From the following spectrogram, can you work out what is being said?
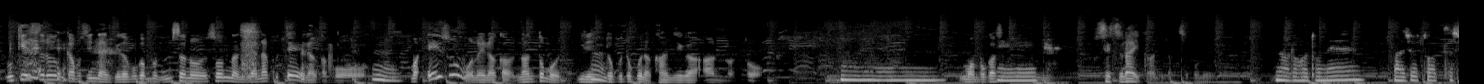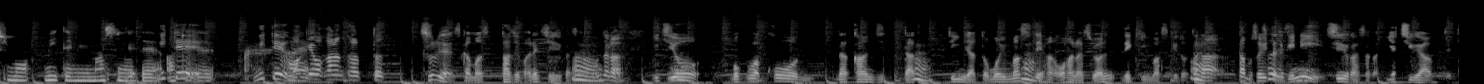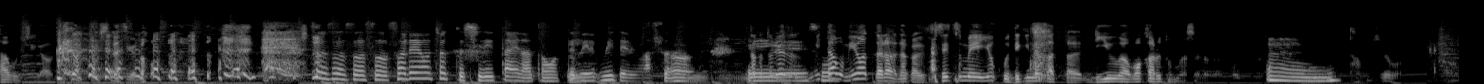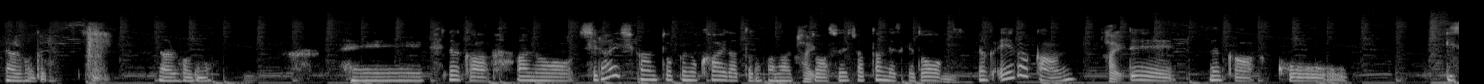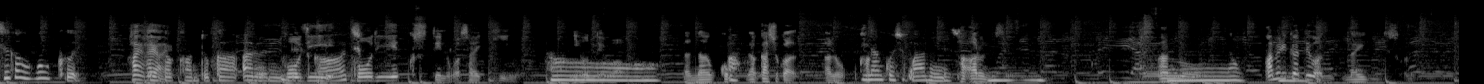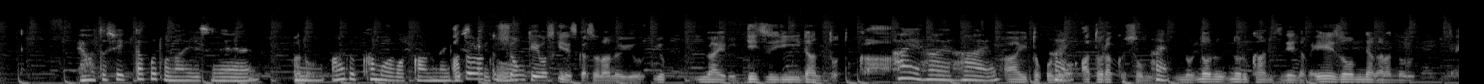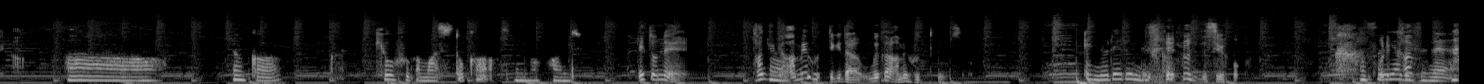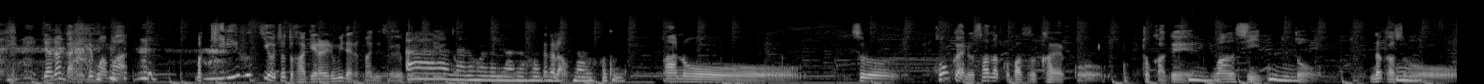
受けするんかもしれないですけど、僕は、その、そんなんじゃなくて、なんかこう、うん、まあ、映像もね、なんか、なんとも入れ、独特な感じがあるのと、うん、まあ僕は、切ない感じなんですよね。なるほどね。まあちょっと私も見てみますので、見て、見て、わけわからんかった、するじゃないですか。まず、例えばね、静香さん。ほんだら、一応、僕はこうな感じだっていいんだと思いますって、うん、お話は、ね、できますけど、ただ、うん、多分そういった時に、静香さんが、いや違うって、多分違うって言うかもしれないですけど。そうそうそうそう、それをちょっと知りたいなと思って見うん、見てみます。うん。なんかとりあえず、多分見終わったら、なんか説明よくできなかった理由がわかると思いますよ。うん。多分。なるほど。なるほど。うんへえ。なんか、あの、白石監督の回だったのかな？ちょっと忘れちゃったんですけど、はいうん、なんか映画館で、はい、なんか、こう、椅子が動く映画館とかあるんですか、はいはいはい、4DX っていうのが最近、日本では何個、何箇所か、あの、何箇所かあるんですかあるんです。よ。あの、アメリカではないんですか？ねいや、私行ったことないですね。あの、うん、あるかもわかんないですけど。アトラクション系は好きですか？そのあの、いわゆるディズニーランドとか。はいはいはい。ああいうところのアトラクションの、はい、乗る、乗る感じで、なんか映像を見ながら乗るみたいな。ああ。なんか、恐怖が増すとか、そんな感じ。えっとね、単純に雨降ってきたら上から雨降ってくるんですよ。え、濡れるんですか？濡れるんですよ。それ嫌ですね。いや、なんかね、でもまあ、まあ、霧吹きをちょっとかけられるみたいな感じですよね、ああ、なるほど、なるほど。だから、なるほど。あのー、その、今回の貞子バスカヤコとかで、ワンシーンと、うん、なんかその、うん、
